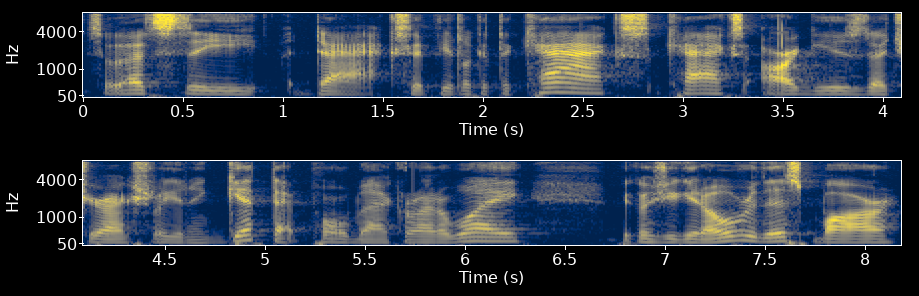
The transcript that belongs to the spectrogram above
So that's the DAX. If you look at the CAX, CAX argues that you're actually going to get that pullback right away because you get over this bar,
